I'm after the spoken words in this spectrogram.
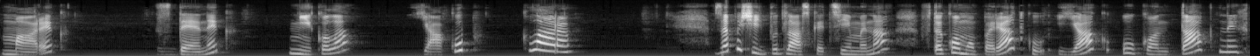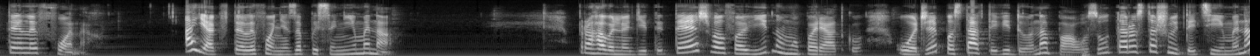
Марек, Зденик, Нікола, Якуб, Клара. Запишіть, будь ласка, ці імена в такому порядку, як у контактних телефонах. А як в телефоні записані імена? Правильно, діти, теж в алфавітному порядку. Отже, поставте відео на паузу та розташуйте ці імена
